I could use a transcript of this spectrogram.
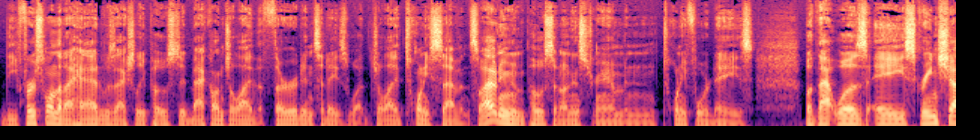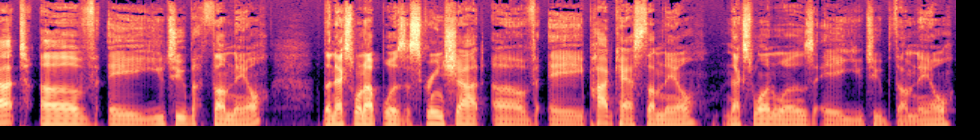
the first one that I had was actually posted back on July the 3rd, and today's what, July 27th. So I haven't even posted on Instagram in 24 days. But that was a screenshot of a YouTube thumbnail. The next one up was a screenshot of a podcast thumbnail. Next one was a YouTube thumbnail,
